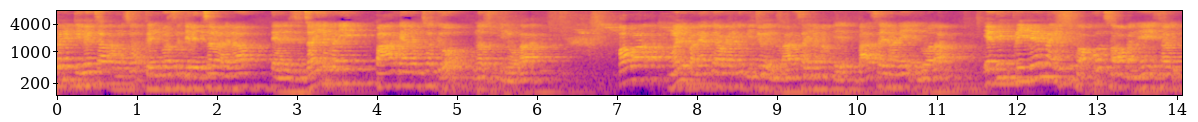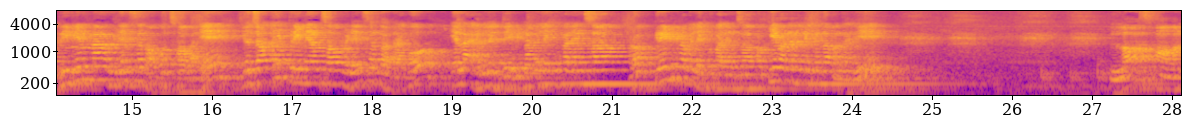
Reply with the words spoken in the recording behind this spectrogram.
पनि डिभेन्चर आउँछ टेन पर्सेन्ट डिभेन्चर भनेर त्यहाँनिर चाहिँ जहिले पनि पार भ्यालु छ त्यो नचुकिनु होला अब मैले भनेको थिएँ अगाडिको भिडियो हेर्नु भएको छैन भएको छैन भने हेर्नु होला। यदि प्रिमियममा इस्यु भएको छ भने सरी प्रिमियममा रिडेम्सन भएको छ भने यो जति प्रिमियम छ रिडेम्सन गर्दाको यसलाई हामीले डेबिटमा पनि लेख्नुपर्ने हुन्छ र क्रेडिटमा पनि लेख्नुपर्ने हुन्छ। अब के भनेर लेख्नु त भन्दाखेरि loss on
